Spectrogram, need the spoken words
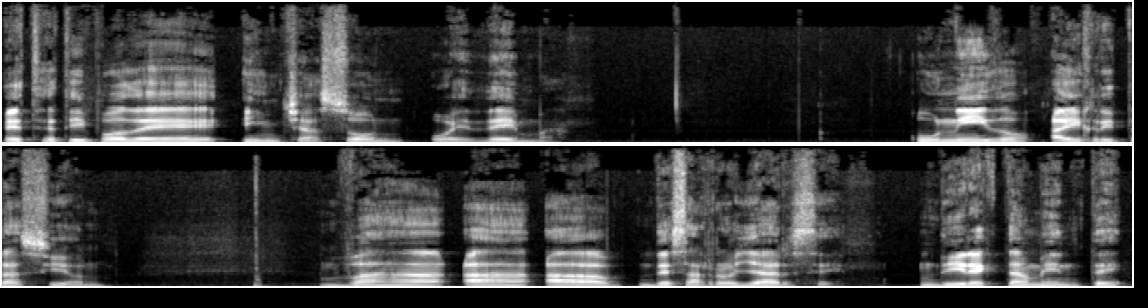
Este tipo de hinchazón o edema unido a irritación va a, a desarrollarse directamente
